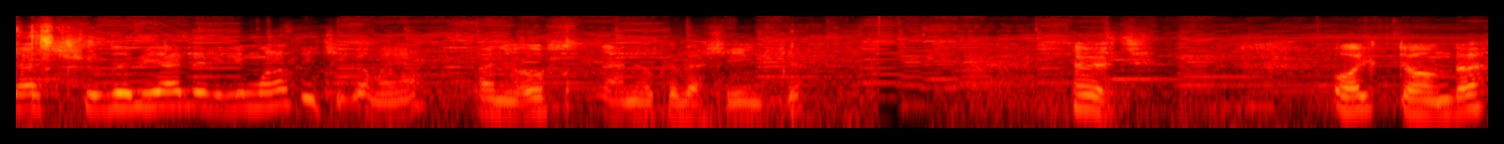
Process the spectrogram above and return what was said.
Ya şurada bir yerde bir limonata içecek ama ya. Hani o yani o kadar şeymiş ya. Evet. Old Town'da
